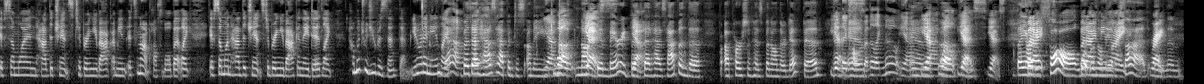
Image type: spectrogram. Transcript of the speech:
if someone had the chance to bring you back? I mean, it's not possible, but like if someone had the chance to bring you back and they did, like how much would you resent them? You know what I mean? Like yeah. but that yeah. has happened to. I mean, Yeah. Well, not, not yes. been buried, but Yeah. that has happened. The a person has been on their deathbed. And they call And- them. They're like, no, yeah, and- yeah, uh, well, and- yes, yes. They But already I- saw what but was I on mean, the other like, side, right. And then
